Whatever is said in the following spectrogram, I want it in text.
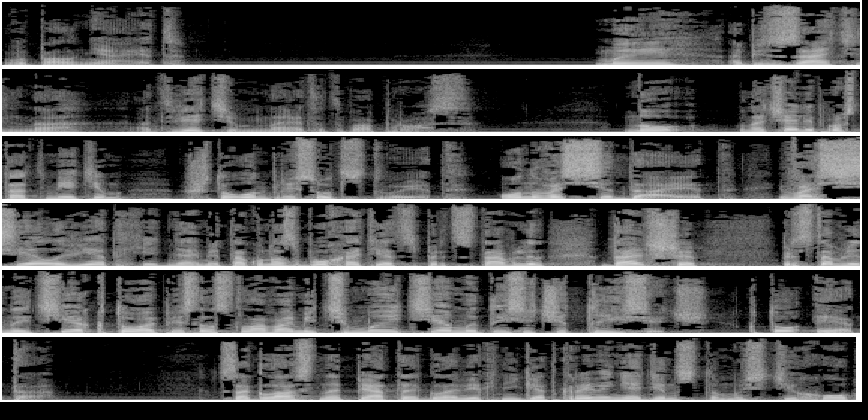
выполняет? Мы обязательно ответим на этот вопрос. Но вначале просто отметим, что Он присутствует, Он восседает, воссел ветхие днями. Так у нас Бог Отец представлен. Дальше представлены те, кто описан словами тьмы, тем и тысячи тысяч. Кто это? Согласно пятой главе книги Откровения, 11 стиху,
